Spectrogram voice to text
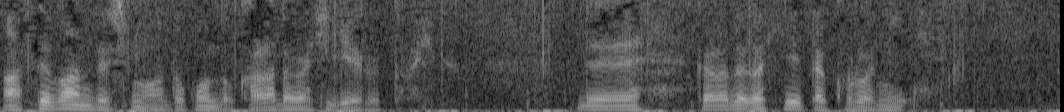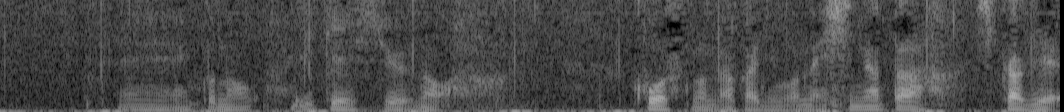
汗ばんでしまうと今度体が冷えるという、で、体が冷えた頃に、えー、この池一周のコースの中にもね、日向、日陰、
